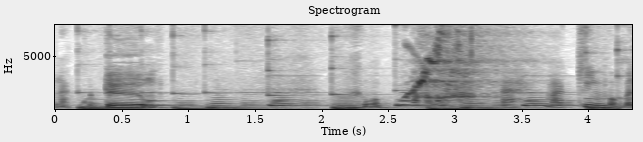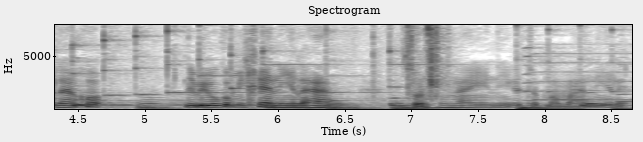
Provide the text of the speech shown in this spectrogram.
หนักกว่าเดิมคือแบบอะมาร์กิ้งบอกไปแล้วก็รีวิวก็มีแค่นี้แหละฮะ ส่วนข้างในนี่ก็จะประมาณนี้แหละ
